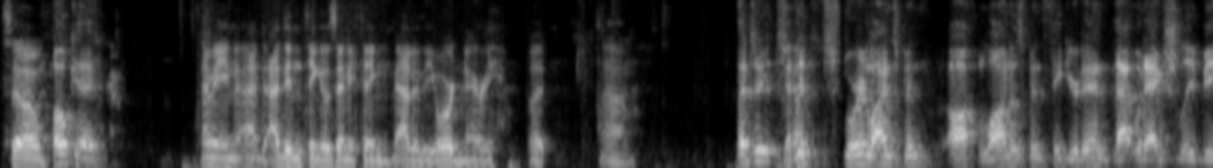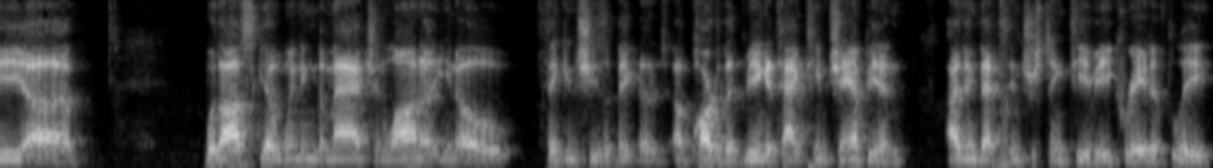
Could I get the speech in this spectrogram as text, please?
So okay. I mean, I, I didn't think it was anything out of the ordinary, but um, that's a yeah. storyline's been uh, Lana's been figured in. That would actually be uh, with Asuka winning the match and Lana, you know, thinking she's a big a, a part of it being a tag team champion. I think that's interesting TV creatively.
